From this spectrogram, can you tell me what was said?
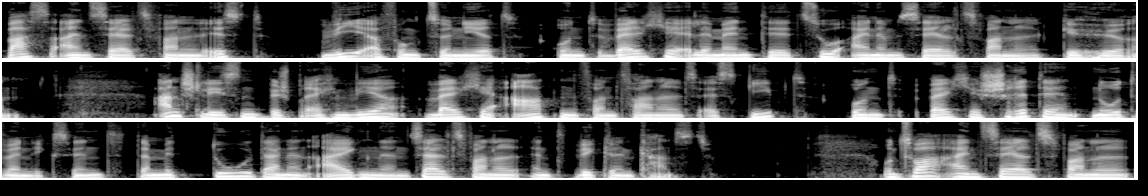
was ein Sales Funnel ist, wie er funktioniert und welche Elemente zu einem Sales Funnel gehören. Anschließend besprechen wir, welche Arten von Funnels es gibt und welche Schritte notwendig sind, damit du deinen eigenen Sales Funnel entwickeln kannst. Und zwar ein Sales Funnel,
